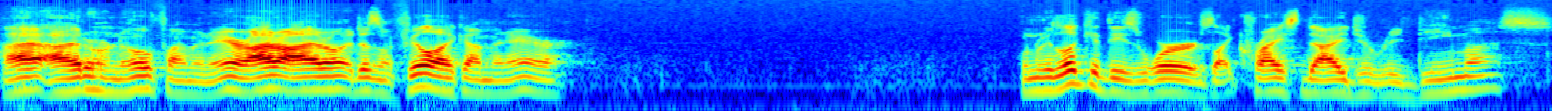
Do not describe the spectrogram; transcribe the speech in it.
I, I don't know if I'm an heir. I I don't, it doesn't feel like I'm an heir. When we look at these words, like Christ died to redeem us,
